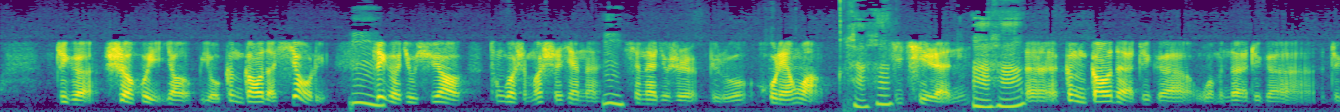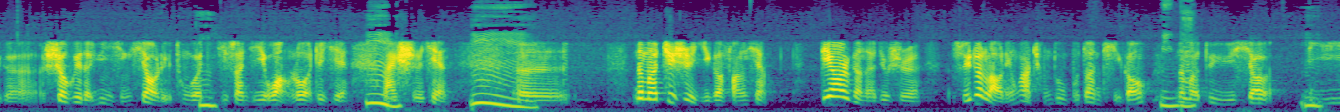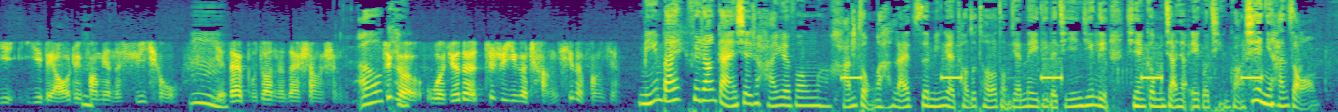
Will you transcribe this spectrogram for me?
这个社会要有更高的效率。嗯，这个就需要通过什么实现呢？嗯，现在就是比如互联网、哈哈机器人，啊哈，呃，更高的这个我们的这个这个社会的运行效率，通过嗯计算机网络这些嗯来实现。嗯呃，那么这是一个方向。第二个呢，就是随着老龄化程度不断提高，那么对于消嗯医医疗这方面的需求也嗯在不断的在上升。这个我觉得这是一个长期的方向。明白，非常感谢是韩岳峰韩总啊，来自明远投资投资总监内地的基金经理，今天跟我们讲讲 A 股情况，谢谢您韩总。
